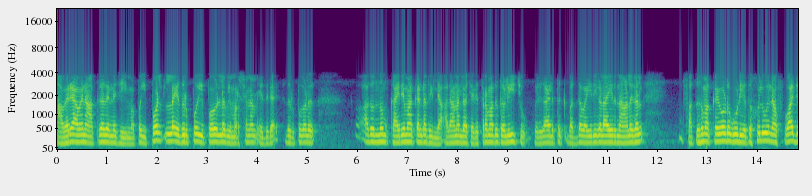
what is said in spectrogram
അവരെ അവൻ ആക്കുക തന്നെ ചെയ്യും. അപ്പോൾ ഇപ്പോൾ ഉള്ള എതിർപ്പ് ഇപ്പോഴുള്ള വിമർശനം എതിരെ എതിർപ്പുകൾ അതൊന്നും കാര്യമാക്കേണ്ടതില്ല. അതാണല്ലോ ചരിത്രം അത് തെളിയിച്ചു. ഒരു കാലത്ത് ബദ്ധവൈരികളായിരുന്ന ആളുകൾ ഫത്തുഹ് മക്കയോടുകൂടി യദ്ഹുലൂൻ അഫ്വാജ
